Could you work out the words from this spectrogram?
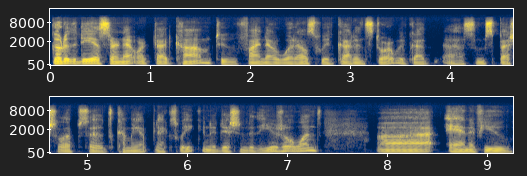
go to the dsrnetwork.com to find out what else we've got in store. We've got uh, some special episodes coming up next week, in addition to the usual ones. Uh, and if you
